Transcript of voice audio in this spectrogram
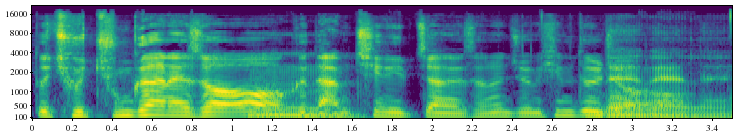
또그 중간에서 그 남친 입장에서는 좀 힘들죠. 네네네.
